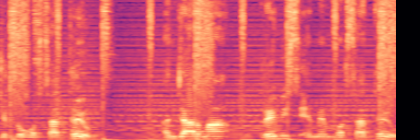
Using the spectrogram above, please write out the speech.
જેટલો વરસાદ થયો. અંજારમાં ત્રેવીસ એમએમ વરસાદ થયો.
